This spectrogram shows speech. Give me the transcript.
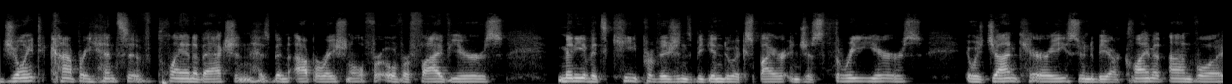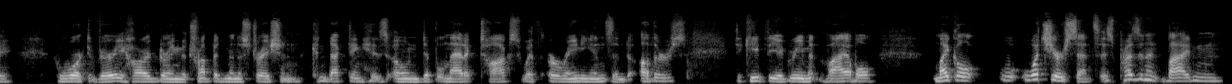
Joint Comprehensive Plan of Action has been operational for over five years. Many of its key provisions begin to expire in just three years. It was John Kerry, soon to be our climate envoy, who worked very hard during the Trump administration, conducting his own diplomatic talks with Iranians and others to keep the agreement viable. Michael, what's your sense? Is President Biden,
